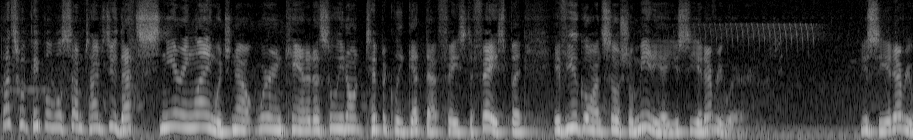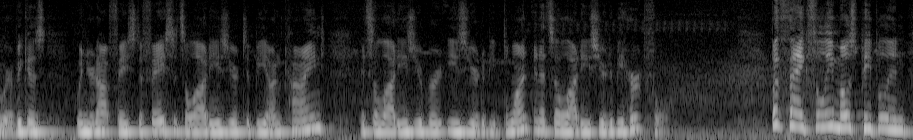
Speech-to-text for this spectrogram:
That's what people will sometimes do. That's sneering language. Now, we're in Canada, so we don't typically get that face to face, but if you go on social media, you see it everywhere. You see it everywhere because when you're not face to face, it's a lot easier to be unkind, it's a lot easier, easier to be blunt, and it's a lot easier to be hurtful. But thankfully, most people in,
